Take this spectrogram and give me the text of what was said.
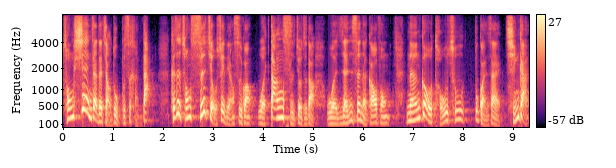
从现在的角度不是很大。可是从十九岁的杨世光，我当时就知道，我人生的高峰能够投出，不管在情感、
